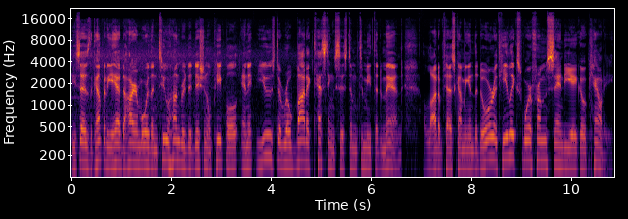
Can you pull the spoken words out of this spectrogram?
He says the company had to hire more than 200 additional people and it used a robotic testing system to meet the demand. A lot of tests coming in the door at Helix were from San Diego County.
